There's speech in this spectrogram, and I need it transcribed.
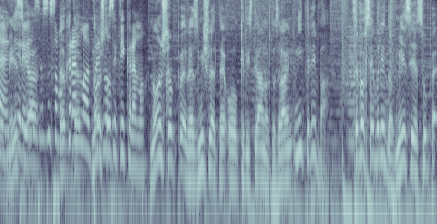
Ne, ni Mesija. res, jaz sem samo krenila, predno si ti krenil. Non-stop razmišljate o Kristijanu, to zraven. Ni treba. Se pa vse v redu, Messi je super.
